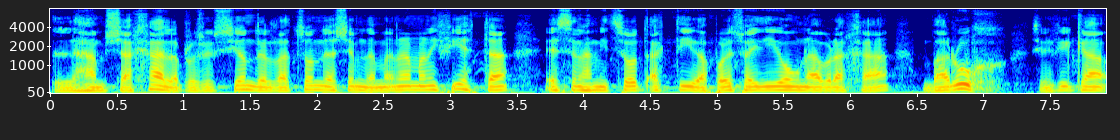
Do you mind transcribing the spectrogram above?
la hamshahá, la proyección del razón de Hashem de manera manifiesta, es en las mitzvot activas. Por eso ahí digo una braja, baruch, significa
